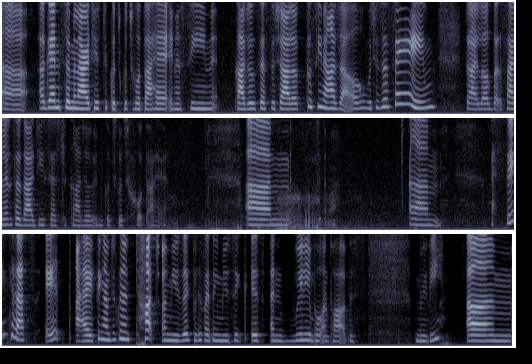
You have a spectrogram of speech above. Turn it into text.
uh, again, similarities to Kuch Kuch Hota Hai in a scene. Kajol says to Shah Rukh, "Tusi na jao," which is the same dialogue that Silent Sardaji says to Kajol in Kuch Kuch Hota Hai. Um, cinema. Um, I think that's it. I think I'm just gonna touch on music because I think music is a really important part of this movie. Um,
